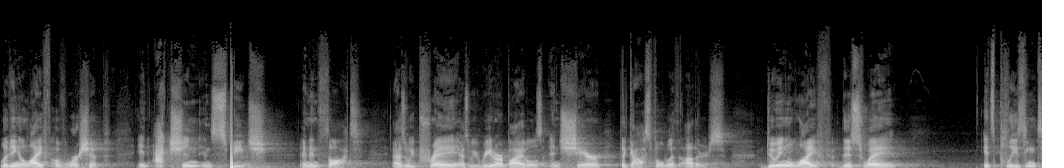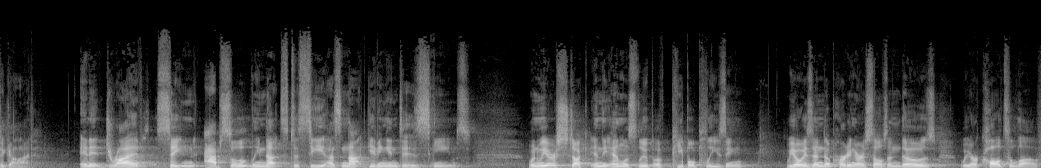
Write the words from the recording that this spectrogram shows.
living a life of worship in action, in speech, and in thought, as we pray, as we read our Bibles, and share the gospel with others. Doing life this way, it's pleasing to God. And it drives Satan absolutely nuts to see us not giving into his schemes. When we are stuck in the endless loop of people pleasing, we always end up hurting ourselves and those we are called to love.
